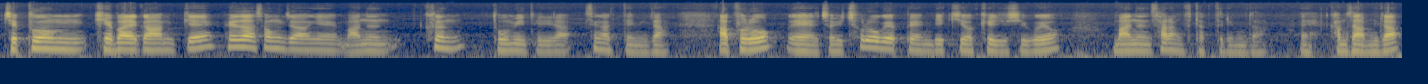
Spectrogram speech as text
제품 개발과 함께 회사 성장에 많은 큰 도움이 되리라 생각됩니다. 앞으로 네, 저희 초록 FMB 기억해 주시고요. 많은 사랑 부탁드립니다. 네, 감사합니다.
